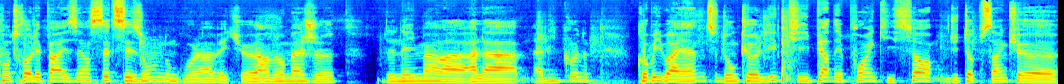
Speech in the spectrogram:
contre les Parisiens cette saison. Donc voilà, avec un hommage de Neymar à, à l'icône Kobe Bryant. Donc euh, Lille qui perd des points et qui sort du top 5 euh,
